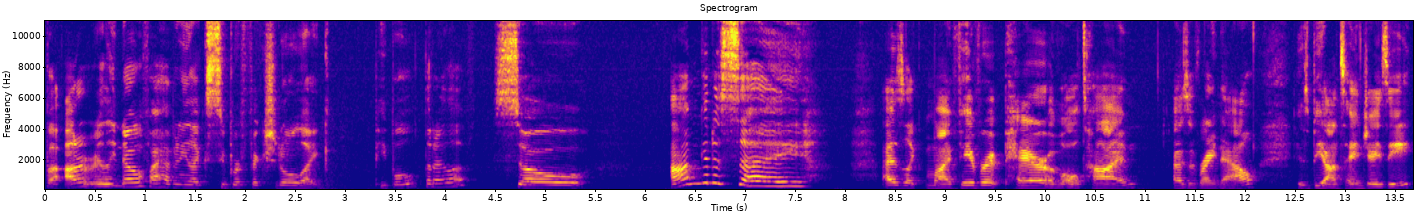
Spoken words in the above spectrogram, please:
but I don't really know if I have any like super fictional like people that I love so I'm gonna say as like my favorite pair of all time as of right now is Beyonce and Jay-Z.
